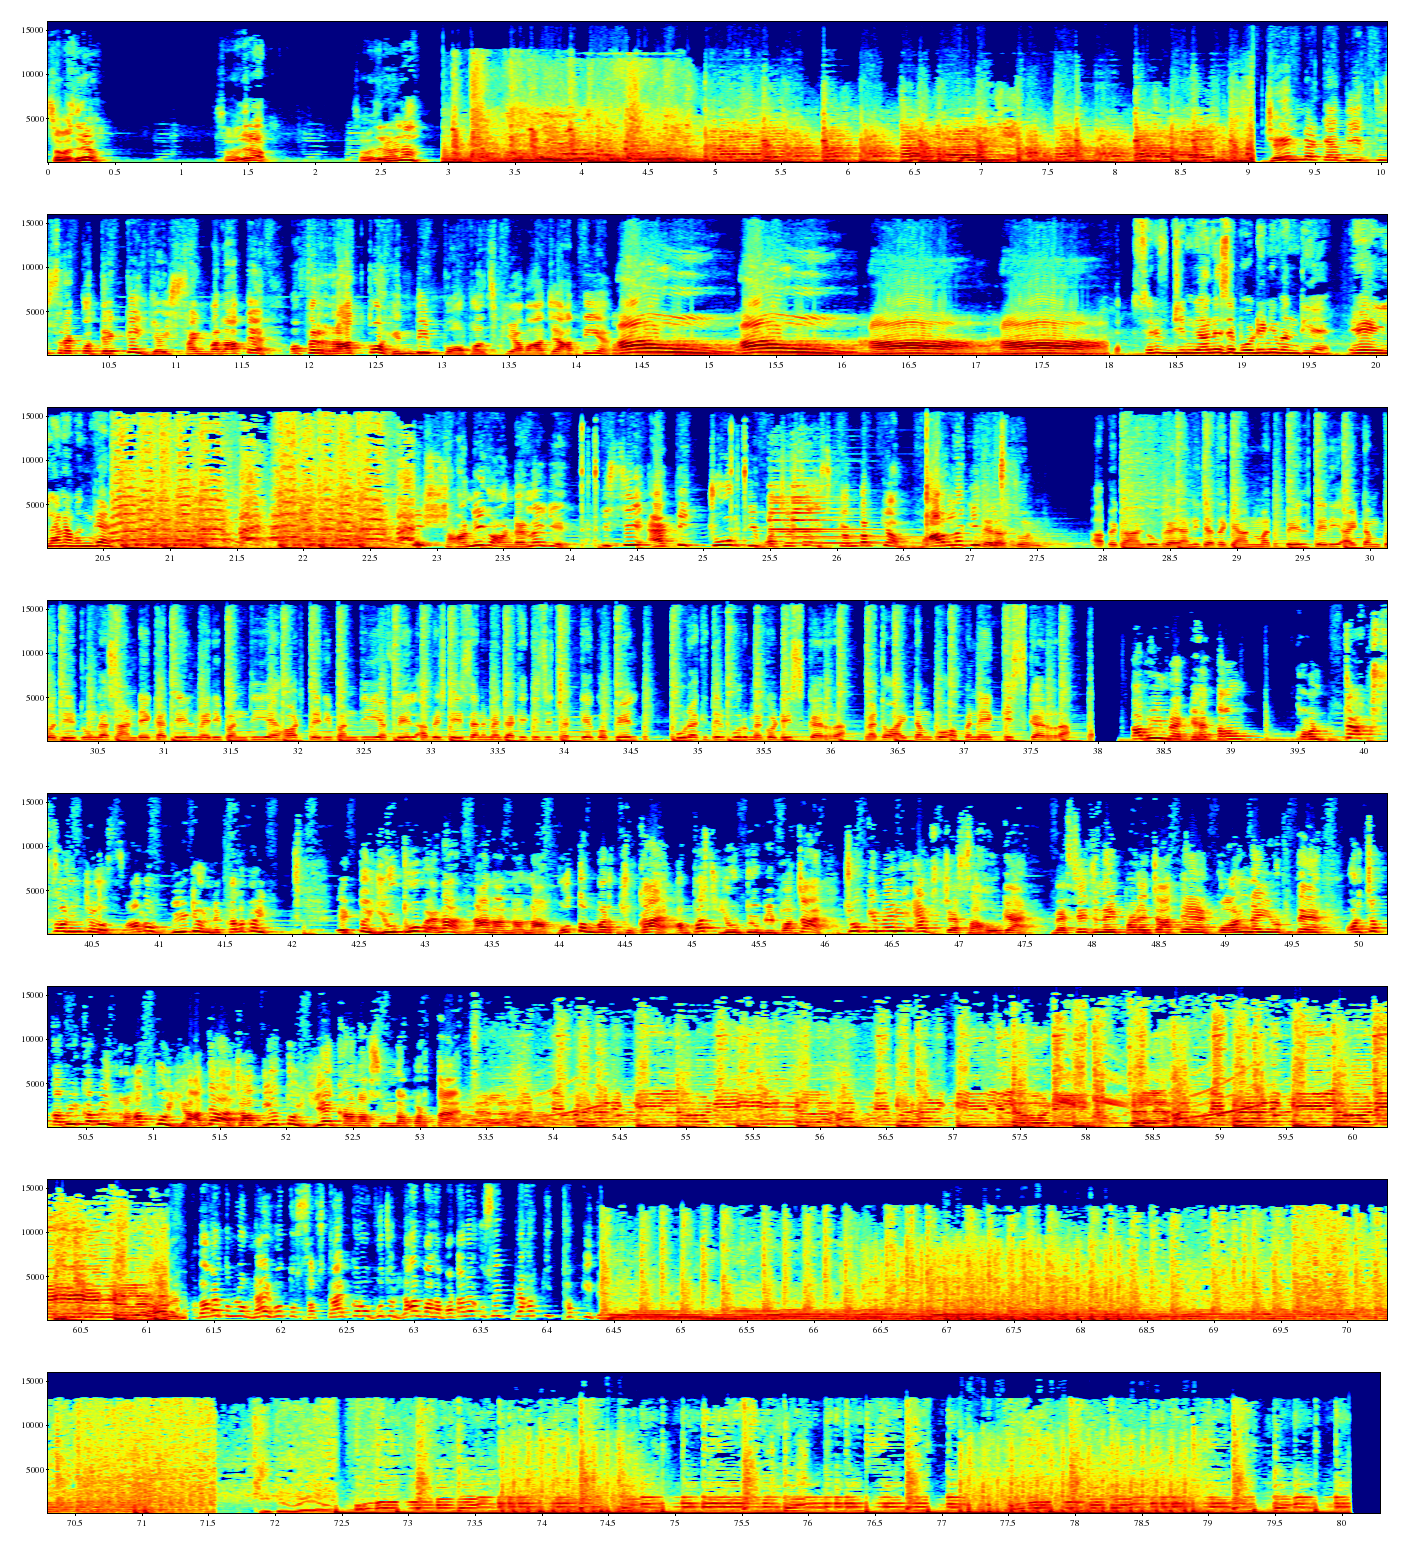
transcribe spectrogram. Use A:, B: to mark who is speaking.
A: समझ रहे हो? समझ रहे हो आप? समझ रहे हो ना?
B: जेल में कैदी एक दूसरे को देख के यही साइन बनाते हैं और फिर रात को हिंदी वॉवल्स की आवाज़ें आती हैं।
C: आओ आओ
D: सिर्फ़ जिम जाने से बॉडी नहीं बनती है। ए हिलाना बंद कर।
B: ये शानी गांड है ना ये। इसी एटीट्यूड की वजह से इसके अंदर क्या मार लगी?
E: तेरा सुन। अबे गांडू गया नहीं ज़्यादा ज्ञान मत पेल तेरी आइटम को दे दूँगा सांडे का तेल। मेरी बंदी है हॉट तेरी बंदी है फेल। अब स्टेशन में जाके किसी छक्के को पेल पूरा कितिरपुर मेरे को डिस कर रहा। मैं तो आइटम को अपने किस कर रहा।
B: तभी मैं कहता हूँ कॉन्टेक्ट समझो। सालो वीडियो निकल गई। एक तो YouTube है ना? ना ना ना ना, वो तो मर चुका है। अब बस YouTube ही बचा है, जो कि मेरी एक्स जैसा हो गया है। मैसेज नहीं पढ़े जाते हैं कॉल नहीं उठते हैं। और जब कभी कभी रात को यादें आ जाती है तो ये गाना सुनना पड़ता है।
F: Keep it real.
